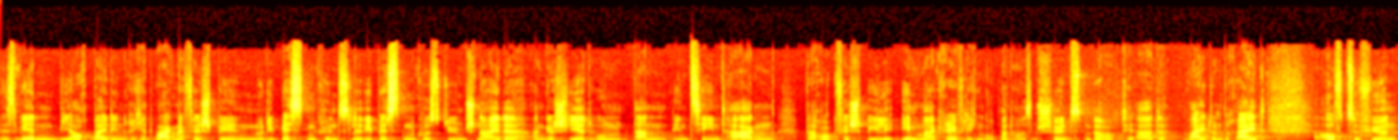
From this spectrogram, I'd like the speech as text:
Es werden wie auch bei den Richard Wagner Festspielen nur die besten Künstler, die besten Kostümschneider engagiert, um dann in zehn Tagen Barockfestspiele im Markgräflichen Opernhaus, im schönsten Barocktheater weit und breit aufzuführen.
